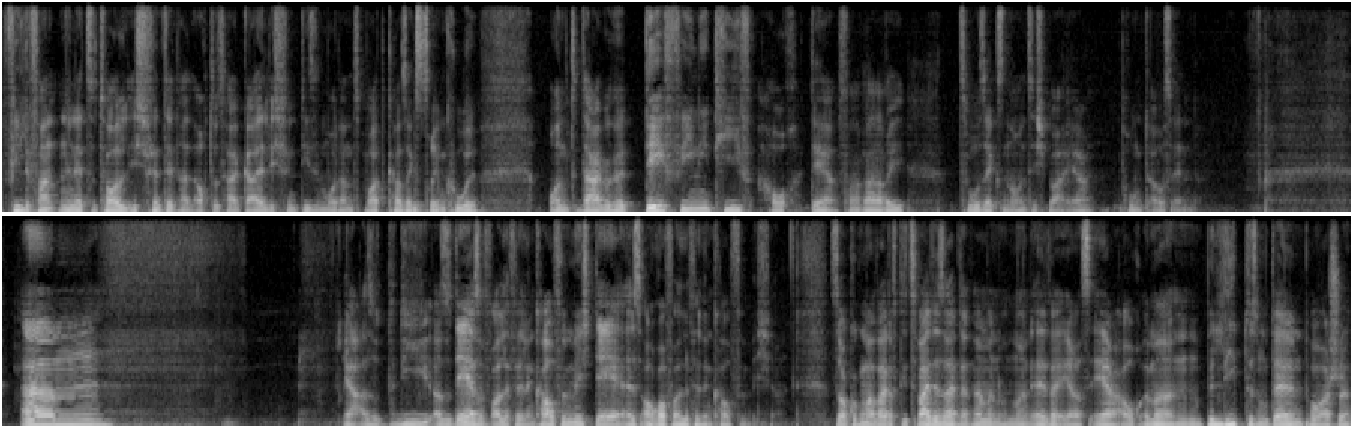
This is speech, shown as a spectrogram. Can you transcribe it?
Viele fanden den nicht so toll. Ich finde den halt auch total geil. Ich finde diese Modern Sportcars extrem cool. Und da gehört definitiv auch der Ferrari 296 bei. Ja? Punkt aus Ende. Ähm, ja, also die, also der ist auf alle Fälle ein Kauf für mich, der ist auch auf alle Fälle ein Kauf für mich. Ja. So, gucken wir weiter auf die zweite Seite. Dann haben wir noch einen 911er RSR, auch immer ein beliebtes Modell in Porsche.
